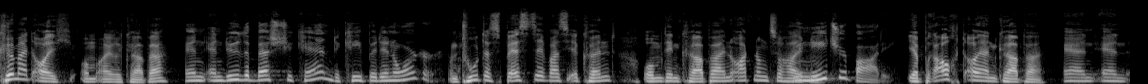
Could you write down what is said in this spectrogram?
Kümmert euch um eure Körper and, and do the best you can to keep it in order. und tut das Beste, was ihr könnt, um den Körper in Ordnung zu You halten. need your body. Ihr braucht euren Körper. And, and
